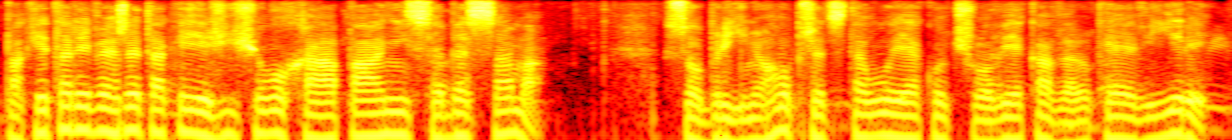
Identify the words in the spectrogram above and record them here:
Pak je tady ve hře také Ježíšovo chápání sebe sama. Sobrino ho představuje jako člověka velké víry,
